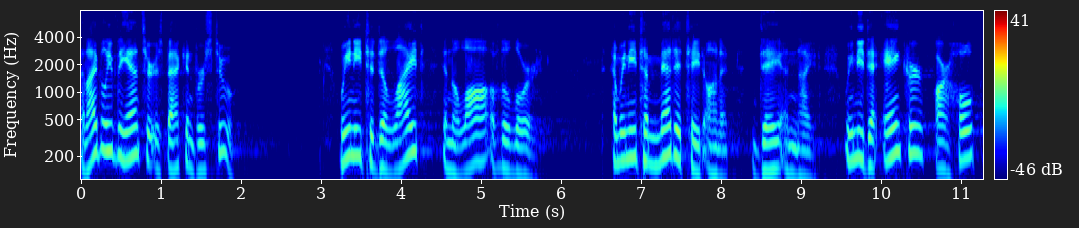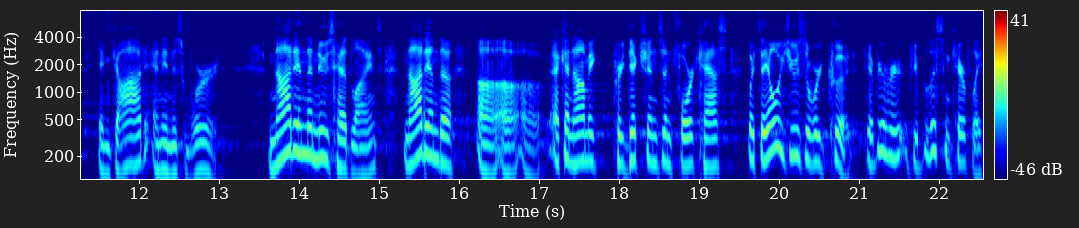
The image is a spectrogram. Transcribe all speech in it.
And I believe the answer is back in verse 2. We need to delight in the law of the Lord. And we need to meditate on it day and night. We need to anchor our hope in God and in His Word, not in the news headlines, not in the uh, uh, uh, economic predictions and forecasts, which they always use the word could. Have you ever, if you listen carefully,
